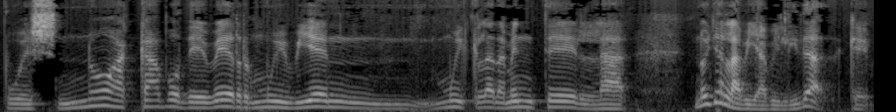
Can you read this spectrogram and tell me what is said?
pues no acabo de ver muy bien, muy claramente la no ya la viabilidad que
